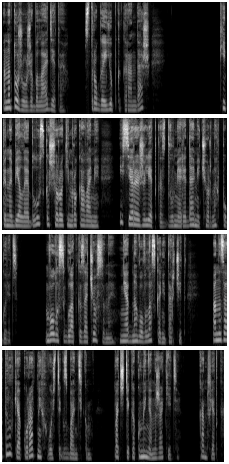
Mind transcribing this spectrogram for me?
Она тоже уже была одета. Строгая юбка-карандаш, Кипина белая блузка с широкими рукавами и серая жилетка с двумя рядами черных пуговиц. Волосы гладко зачесаны, ни одного волоска не торчит, а на затылке аккуратный хвостик с бантиком, почти как у меня на жакете. Конфетка.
